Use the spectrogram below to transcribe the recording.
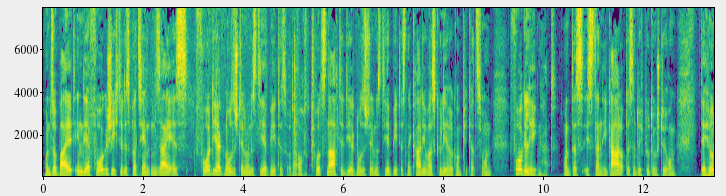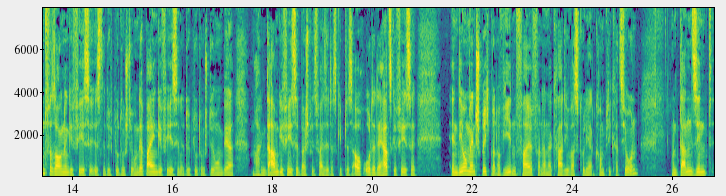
Und sobald in der Vorgeschichte des Patienten, sei es vor Diagnosestellung des Diabetes oder auch kurz nach der Diagnosestellung des Diabetes, eine kardiovaskuläre Komplikation vorgelegen hat, und das ist dann egal, ob das eine Durchblutungsstörung der hirnversorgenden Gefäße ist, eine Durchblutungsstörung der Beingefäße, eine Durchblutungsstörung der Magen-Darm-Gefäße beispielsweise, das gibt es auch, oder der Herzgefäße, in dem Moment spricht man auf jeden Fall von einer kardiovaskulären Komplikation. Und dann sind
